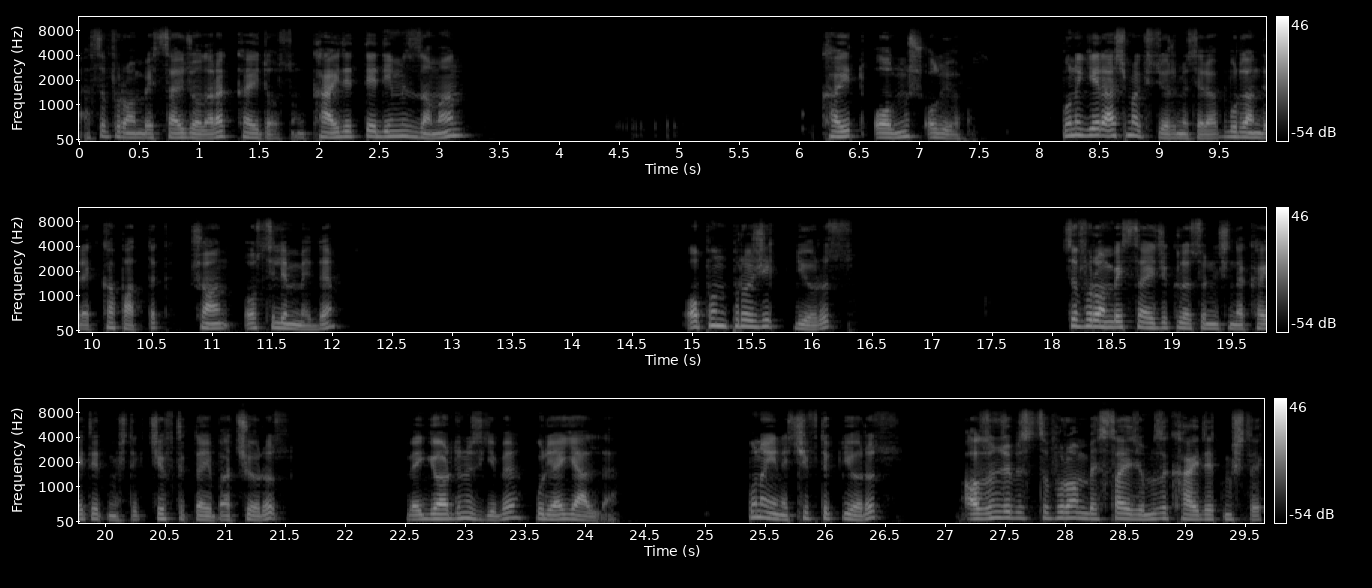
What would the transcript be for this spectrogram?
Ya 0.15 sayıcı olarak kayıt olsun. Kaydet dediğimiz zaman kayıt olmuş oluyor. Bunu geri açmak istiyoruz mesela. Buradan direkt kapattık. Şu an o silinmedi. Open Project diyoruz. 0.15 sayıcı klasörün içinde kayıt etmiştik. Çift tıklayıp açıyoruz. Ve gördüğünüz gibi buraya geldi. Buna yine çift tıklıyoruz. Az önce biz 0.15 sayıcımızı kaydetmiştik.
